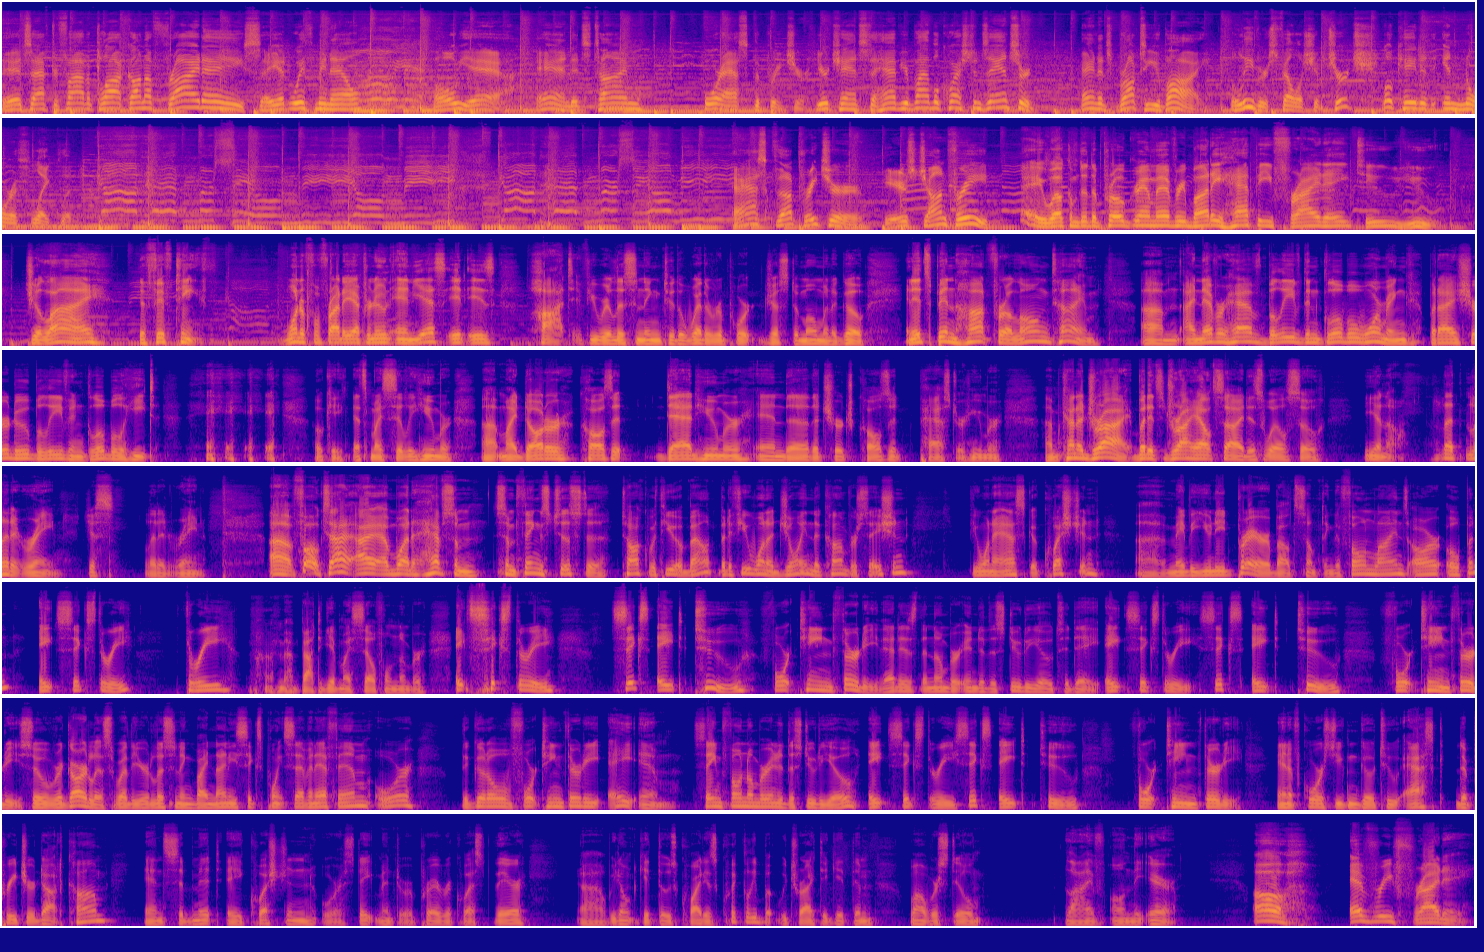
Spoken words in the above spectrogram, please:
It's after 5 o'clock on a Friday. Say it with me now. Oh, oh, yeah. And it's time for Ask the Preacher, your chance to have your Bible questions answered. And it's brought to you by Believers Fellowship Church, located in North Lakeland. God have mercy on me, on me. God have mercy on me. Ask the Preacher. Here's John Freed. Hey, welcome to the program, everybody. Happy Friday to you. July the 15th. Wonderful Friday afternoon. And yes, it is hot if you were listening to the weather report just a moment ago. And it's been hot for a long time. Um, I never have believed in global warming, but I sure do believe in global heat. okay, that's my silly humor. Uh, my daughter calls it dad humor, and uh, the church calls it pastor humor. I'm kind of dry, but it's dry outside as well, so you know, let let it rain. Just let it rain. Uh, folks, I, I, want to have some some things just to talk with you about. But if you want to join the conversation, if you want to ask a question, uh, maybe you need prayer about something, the phone lines are open 863 3. I'm about to give my cell phone number 863 682 1430. That is the number into the studio today 863 682 1430. So, regardless whether you're listening by 96.7 FM or the good old 1430 AM, same phone number into the studio 863 682 1430. And of course, you can go to askthepreacher.com and submit a question or a statement or a prayer request there. Uh, we don't get those quite as quickly, but we try to get them while we're still live on the air. Oh, every Friday.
